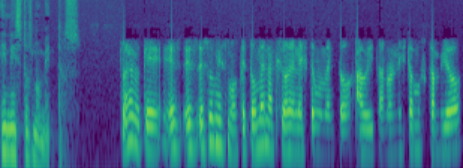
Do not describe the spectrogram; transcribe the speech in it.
en estos momentos. Claro que es, es eso mismo, que tomen acción en este momento, ahorita. No necesitamos cambio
